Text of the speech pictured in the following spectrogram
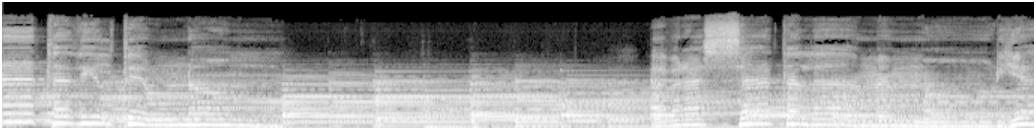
Tornat a dir el teu nom. Abraçat a la memòria.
